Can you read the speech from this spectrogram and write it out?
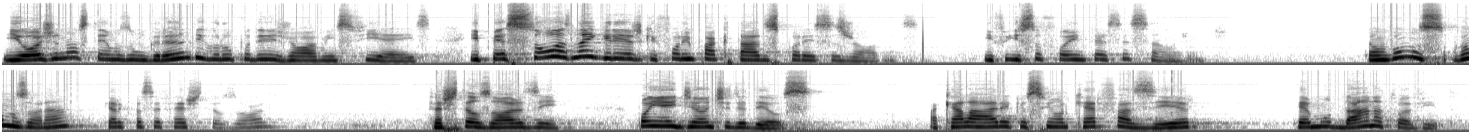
E hoje nós temos um grande grupo de jovens fiéis e pessoas na igreja que foram impactadas por esses jovens. E isso foi intercessão, gente. Então vamos, vamos orar? Quero que você feche teus olhos. Feche teus olhos e põe aí diante de Deus. Aquela área que o Senhor quer fazer, quer mudar na tua vida.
